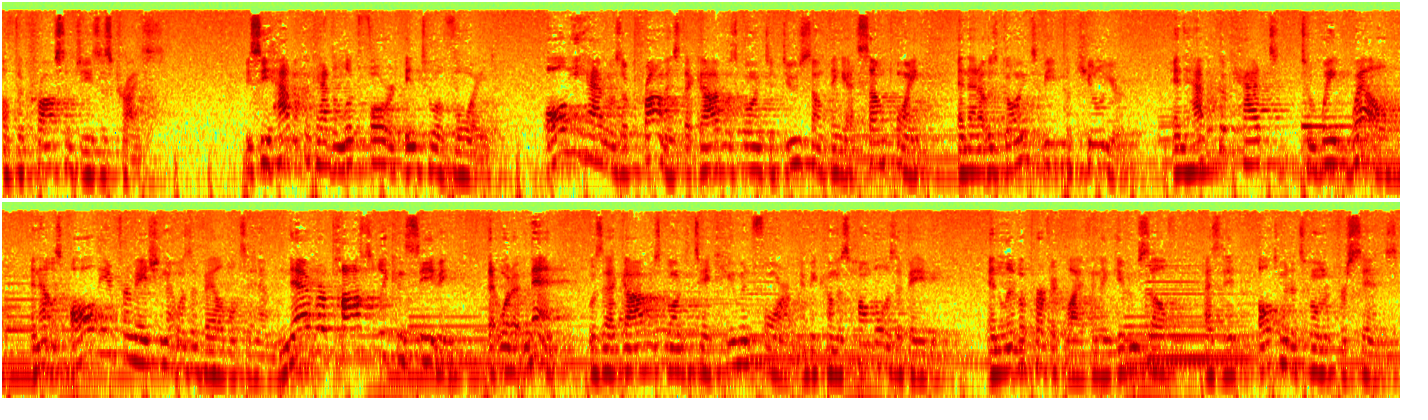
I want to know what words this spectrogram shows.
of the cross of Jesus Christ. You see, Habakkuk had to look forward into a void. All he had was a promise that God was going to do something at some point and that it was going to be peculiar. And Habakkuk had to, wait well, and that was all the information that was available to him. Never possibly conceiving that what it meant was that God was going to take human form and become as humble as a baby and live a perfect life and then give himself as the ultimate atonement for sins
